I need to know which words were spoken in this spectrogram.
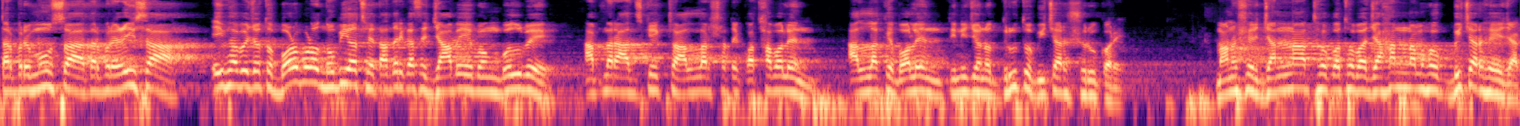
তারপরে মৌসা, তারপরে ঈসা, এইভাবে যত বড় বড় নবী আছে তাদের কাছে যাবে এবং বলবে, আপনারা আজকে একটু আল্লাহর সাথে কথা বলেন, আল্লাহকে বলেন, তিনি যেন দ্রুত বিচার শুরু করে। মানুষের জান্নাত হোক অথবা জাহান্নাম হোক, বিচার হয়ে যাক।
